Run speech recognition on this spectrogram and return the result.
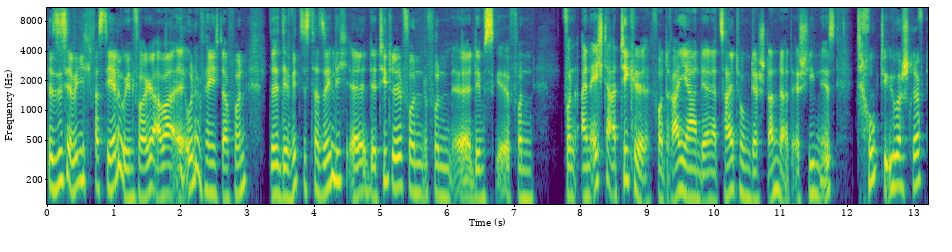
das ist ja wirklich fast die Halloween-Folge, aber äh, unabhängig davon, der, der, Witz ist tatsächlich äh, der Titel von, von äh, dem von von ein echter Artikel vor drei Jahren, der in der Zeitung Der Standard erschienen ist, trug die Überschrift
